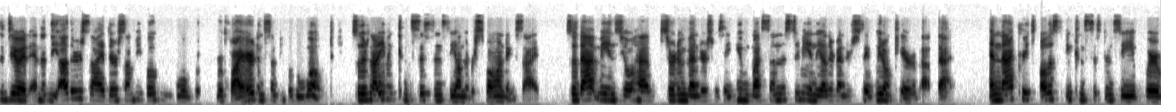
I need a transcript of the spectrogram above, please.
to do it. And then the other side, there are some people who will re- require it and some people who won't. So there's not even consistency on the responding side. So that means you'll have certain vendors who say, you must send this to me. And the other vendors say, we don't care about that. And that creates all this inconsistency where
